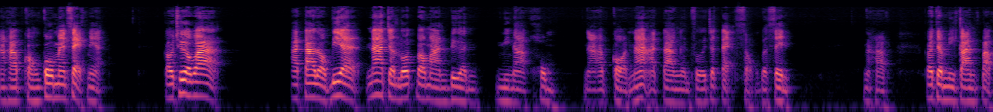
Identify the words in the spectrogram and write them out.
นะครับของ Goldman Sachs เนี่ยเขาเชื่อว่าอัตราดอกเบี้ยน่าจะลดประมาณเดือนมีนาคมนะครับ ก่อนหน้าอัตราเงินเฟ้อจะแตะสองเปอร์เซ็นตนะครับ ก็จะมีการปรับ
